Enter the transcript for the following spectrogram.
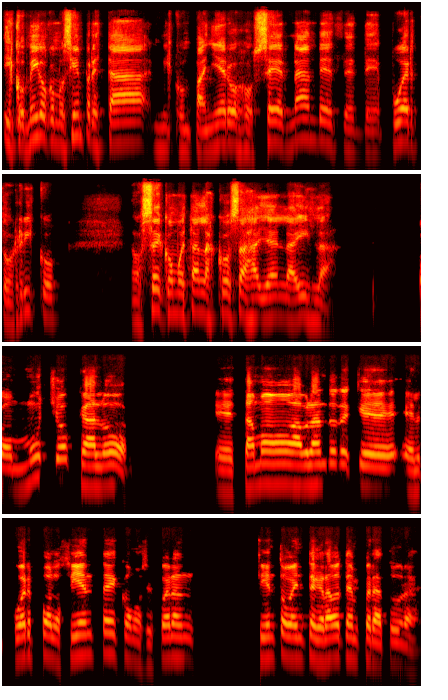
Y conmigo, como siempre, está mi compañero José Hernández desde Puerto Rico. No sé cómo están las cosas allá en la isla. Con mucho calor. Estamos hablando de que el cuerpo lo siente como si fueran 120 grados de temperatura.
